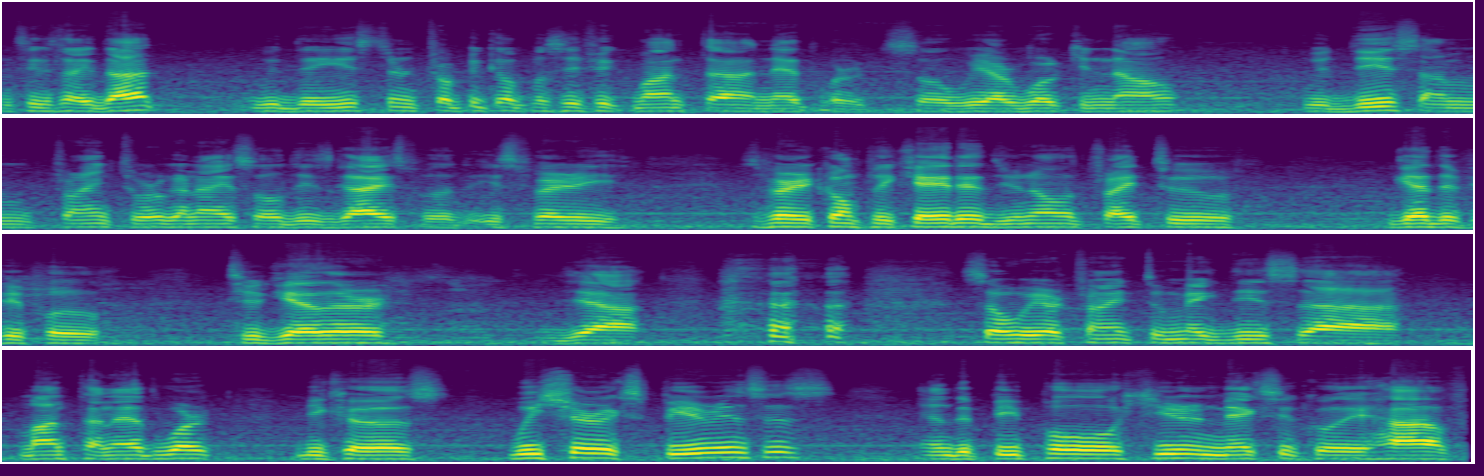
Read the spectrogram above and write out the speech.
and things like that with the Eastern Tropical Pacific Manta Network. So we are working now with this. I'm trying to organize all these guys, but it's very, it's very complicated, you know, try to get the people together. Yeah. so we are trying to make this uh, Manta Network because we share experiences and the people here in Mexico, they have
